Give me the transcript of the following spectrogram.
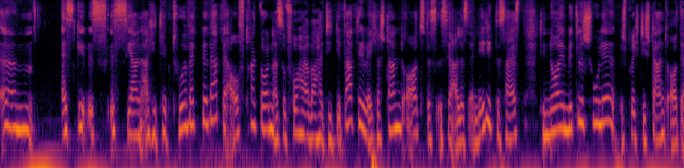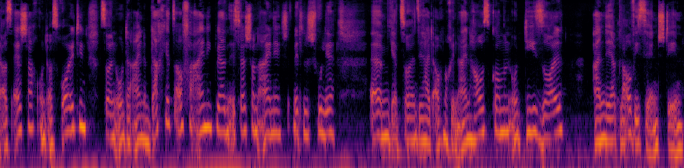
ähm, es gibt, es ist ja ein Architekturwettbewerb beauftragt worden. Also vorher war halt die Debatte, welcher Standort, das ist ja alles erledigt. Das heißt, die neue Mittelschule, sprich die Standorte aus Eschach und aus Reutin, sollen unter einem Dach jetzt auch vereinigt werden. Ist ja schon eine Mittelschule. Ähm, jetzt sollen sie halt auch noch in ein Haus kommen und die soll an der Blauwiese entstehen.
